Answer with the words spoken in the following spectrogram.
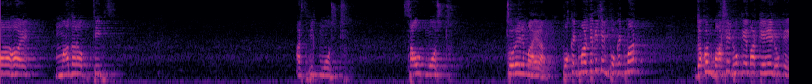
বলা হয় মাদার অফ থিপস আর স্পিক মোস্ট সাউথ মোস্ট চোরের মায়েরা। পকেট মার দেখেছেন? পকেট মার? যখন বাসে ঢোকে বা ট্রেনে ঢোকে,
